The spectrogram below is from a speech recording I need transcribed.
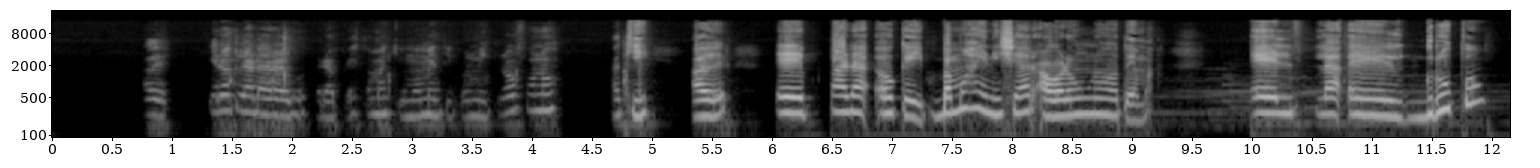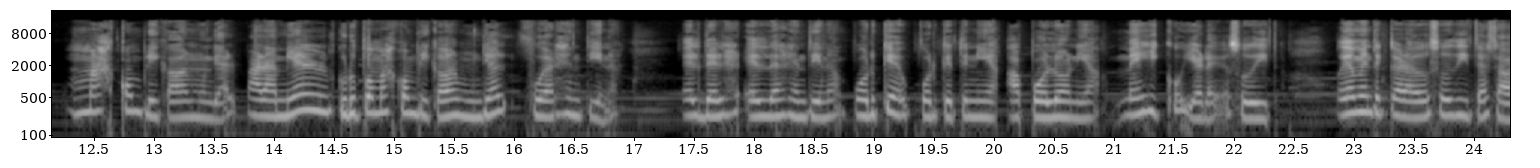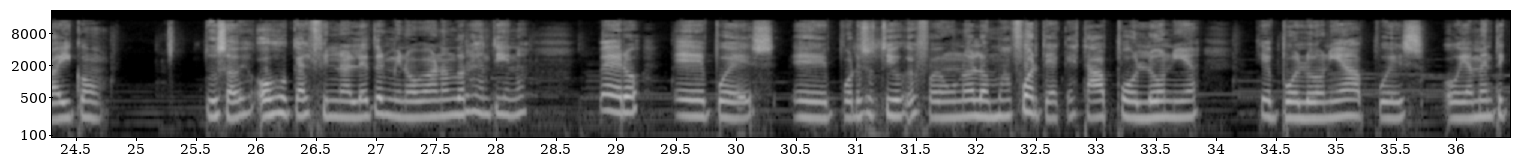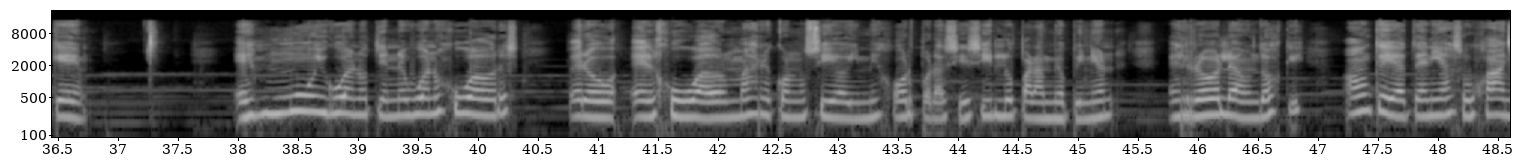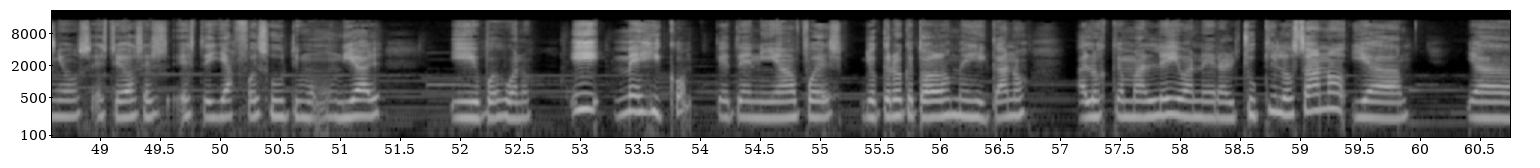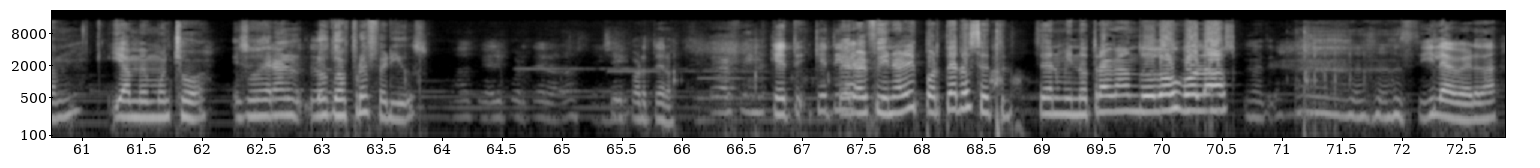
A ver, quiero aclarar algo. Espera, préstame aquí un momentico el micrófono. Aquí. A ver. eh, para, ok, vamos a iniciar ahora un nuevo tema. El, la- el grupo más complicado del mundial. Para mí el grupo más complicado del mundial fue Argentina. El, del, el de Argentina. ¿Por qué? Porque tenía a Polonia, México y Arabia Saudita. Obviamente que Arabia Saudita estaba ahí con, tú sabes, ojo que al final le terminó ganando Argentina. Pero, eh, pues, eh, por eso digo que fue uno de los más fuertes, ya que estaba Polonia, que Polonia, pues, obviamente que es muy bueno, tiene buenos jugadores, pero el jugador más reconocido y mejor, por así decirlo, para mi opinión, es Robert Lewandowski, aunque ya tenía sus años, este, va a ser, este ya fue su último mundial, y pues bueno, y México, que tenía, pues, yo creo que todos los mexicanos a los que más le iban era el Chucky Lozano y a, y a, y a Memo Ochoa. Esos eran los dos preferidos. El portero, no. El portero. Pero al, fin- ¿Qué te, qué te iba- pero al final el portero se terminó tragando dos golas. Sí, la verdad.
